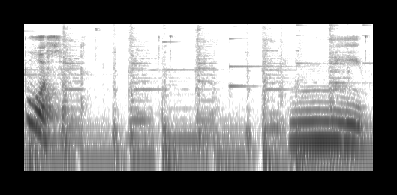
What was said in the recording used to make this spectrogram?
Посуд. Ні.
